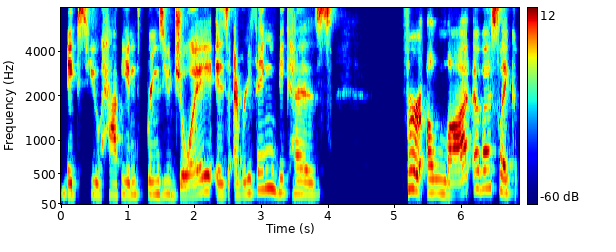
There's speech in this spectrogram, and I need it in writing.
makes you happy and brings you joy is everything because for a lot of us like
